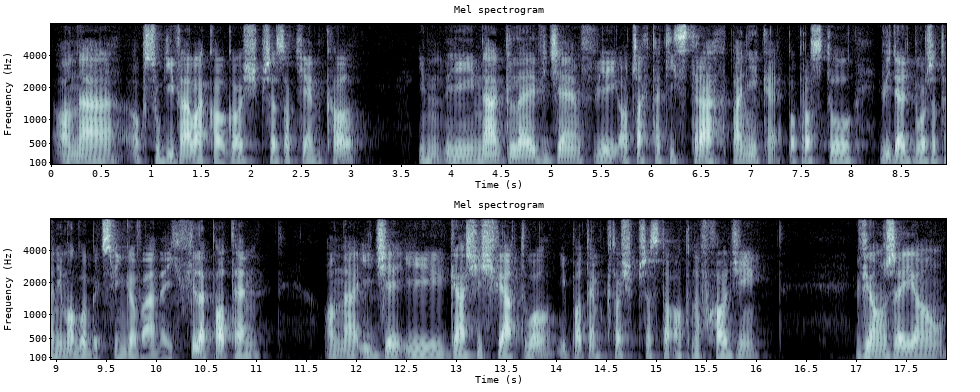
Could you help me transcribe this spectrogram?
ona obsługiwała kogoś przez okienko i, i, nagle widziałem w jej oczach taki strach, panikę. Po prostu widać było, że to nie mogło być swingowane. I chwilę potem ona idzie i gasi światło, i potem ktoś przez to okno wchodzi, wiąże ją,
